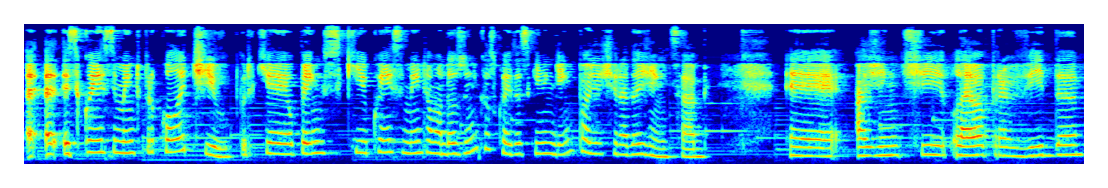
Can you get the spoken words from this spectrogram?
é, é, esse conhecimento para o coletivo, porque eu penso que o conhecimento é uma das únicas coisas que ninguém pode tirar da gente, sabe? É, a gente leva para a vida,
